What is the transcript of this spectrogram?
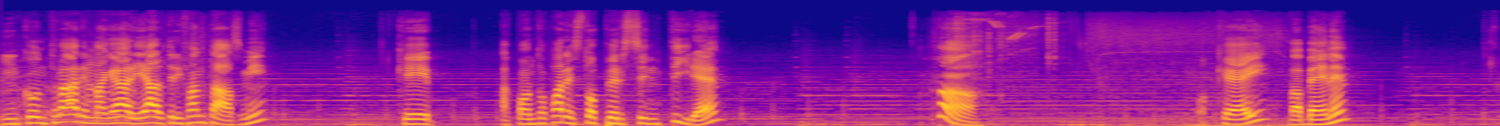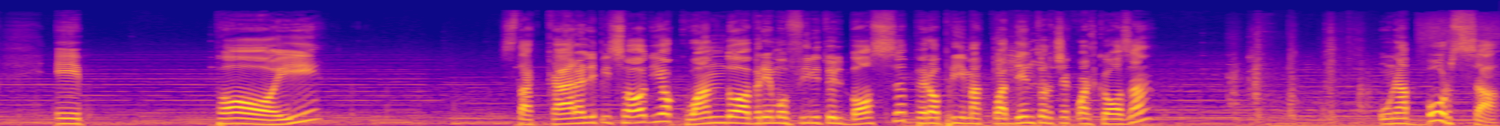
incontrare magari altri fantasmi, che a quanto pare sto per sentire. Ah, Ok, va bene. E poi staccare l'episodio quando avremo finito il boss. Però prima qua dentro c'è qualcosa. Una borsa,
